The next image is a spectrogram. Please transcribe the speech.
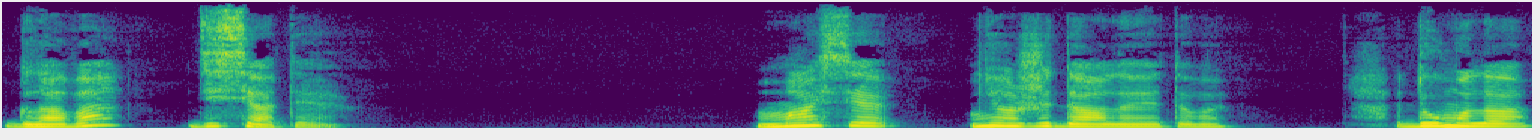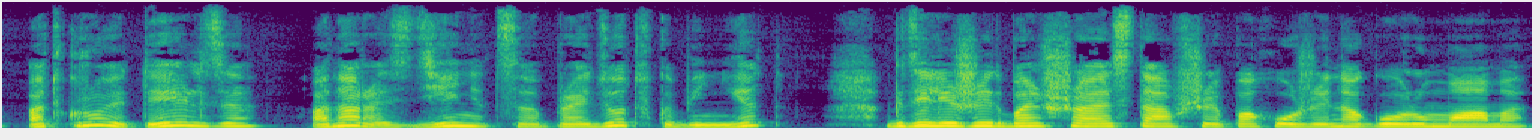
Глава десятая Мася не ожидала этого. Думала, откроет Эльза, она разденется, пройдет в кабинет, где лежит большая, ставшая похожей на гору мама,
